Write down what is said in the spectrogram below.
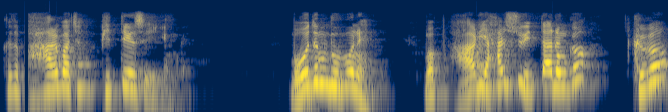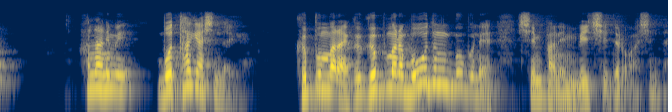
그래서 바알과 빗대어서 얘기한 거예요. 모든 부분에 뭐 바알이 할 수 있다는 거 그거 하나님이 못하게 하신다 이게. 그뿐만 아니라 그 그뿐만 아니라 모든 부분에 심판이 미치도록 하신다.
